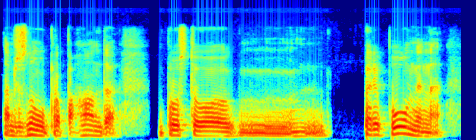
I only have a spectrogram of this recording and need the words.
Там же знову пропаганда просто переповнена е,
